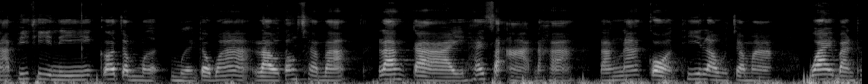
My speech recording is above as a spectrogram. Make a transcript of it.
นะ พิธีนี้ก็จะเหมือนเหมือนกับว่าเราต้องชำระร่างกายให้สะอาดนะคะ ล้างหน้าก่อนที่เราจะมาไหว้บรรพ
